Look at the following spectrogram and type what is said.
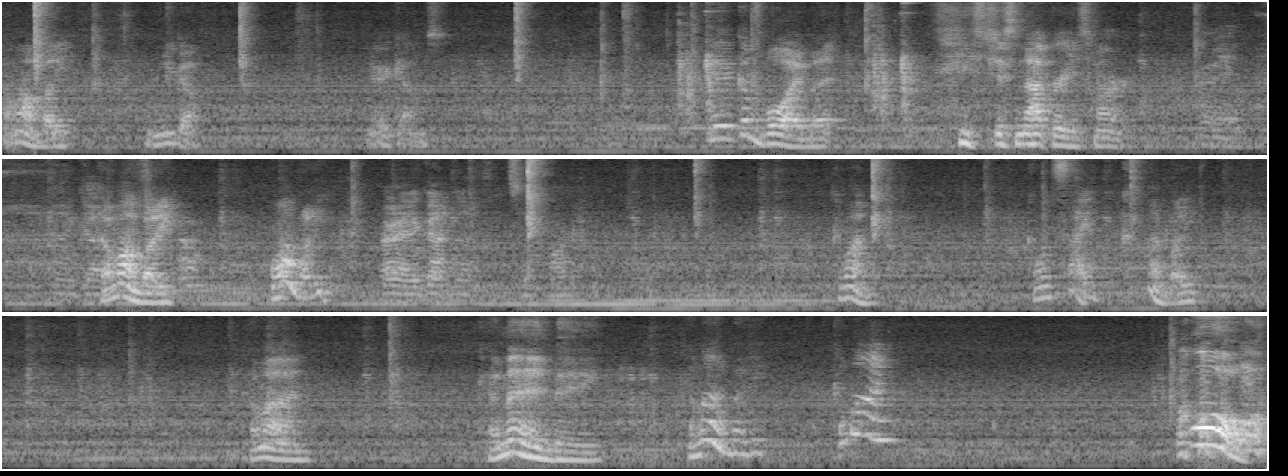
Come on, buddy. Where'd you go? Here he comes. He's a good boy, but he's just not very smart. Got Come on, buddy. Come on, buddy. Alright, I got nothing so far. Come on. Go inside. Come on, buddy. Come on. Come on, buddy. Come on, buddy. Come on. Oh!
